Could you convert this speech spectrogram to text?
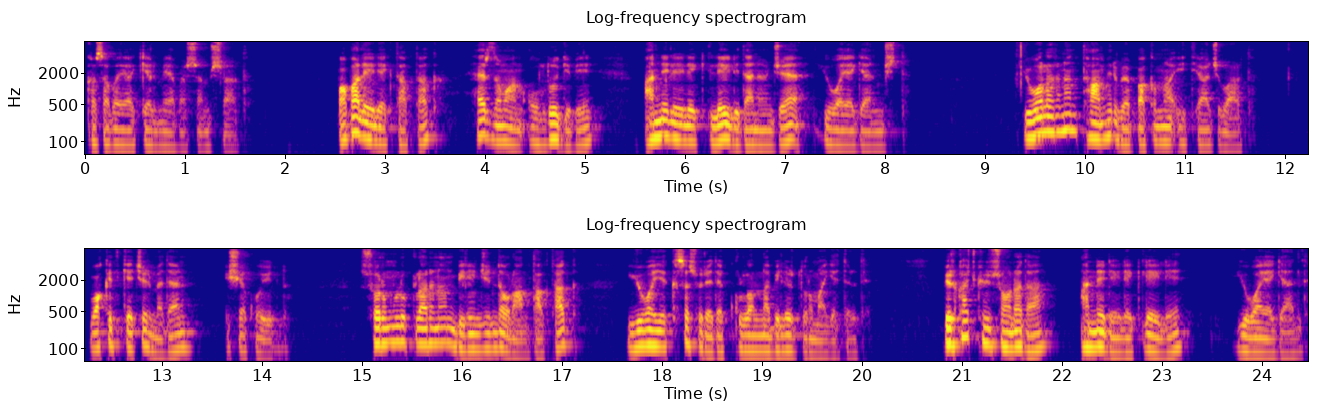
kasabaya gelmeye başlamışlardı. Baba leylek Tak Tak her zaman olduğu gibi anne leylek Leyli'den önce yuvaya gelmişti. Yuvalarının tamir ve bakımına ihtiyacı vardı. Vakit geçirmeden işe koyuldu. Sorumluluklarının bilincinde olan Tak Tak, yuvayı kısa sürede kullanılabilir duruma getirdi. Birkaç gün sonra da anne leylek Leyli yuvaya geldi.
